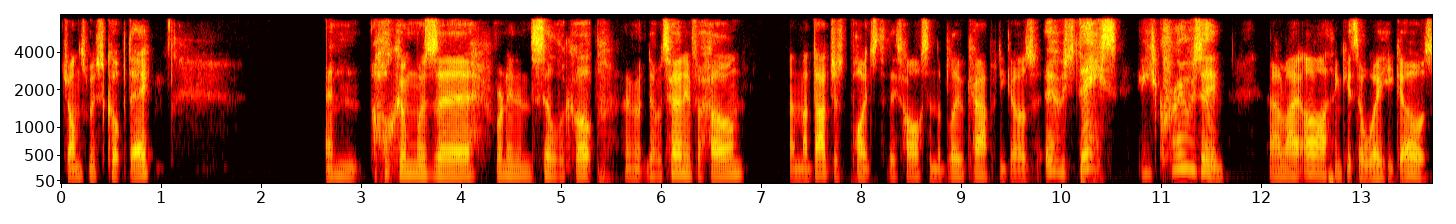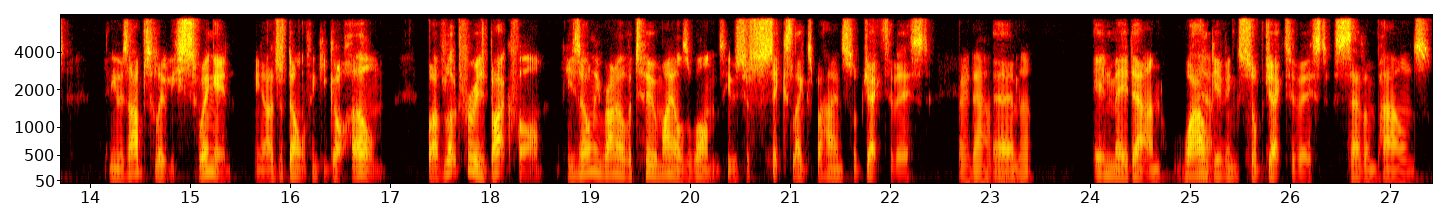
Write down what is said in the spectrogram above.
John Smith's Cup day, and Hookham was uh, running in the Silver Cup. They were, they were turning for home, and my dad just points to this horse in the blue cap, and he goes, "Who's this? He's cruising." And I'm like, "Oh, I think it's away he goes." And he was absolutely swinging. You know, I just don't think he got home. But I've looked through his back form. He's only ran over two miles once. He was just six lengths behind Subjectivist down, Um, in Meydan while Yeah. giving Subjectivist seven pounds.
